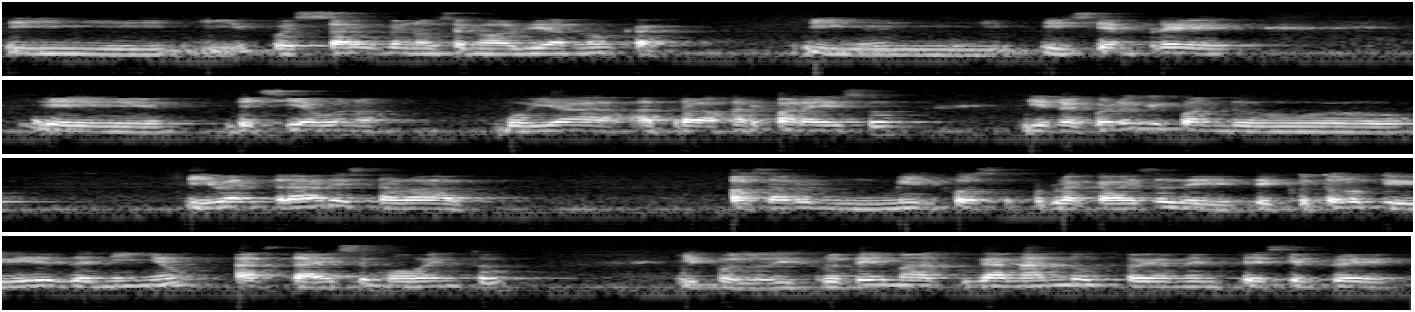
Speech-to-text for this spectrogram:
y, pues es algo que no se me va a olvidar nunca. Y, y siempre eh, decía, bueno, voy a, a, trabajar para eso. Y recuerdo que cuando iba a entrar estaba pasaron mil cosas por la cabeza de, de todo lo que viví desde niño hasta ese momento. Y pues lo disfruté más ganando, pues obviamente siempre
